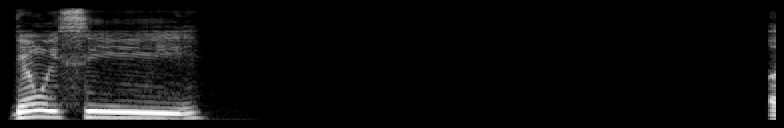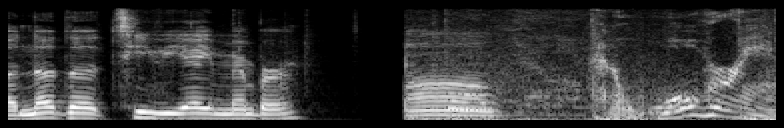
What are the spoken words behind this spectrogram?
then we see another tva member um And a Wolverine.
